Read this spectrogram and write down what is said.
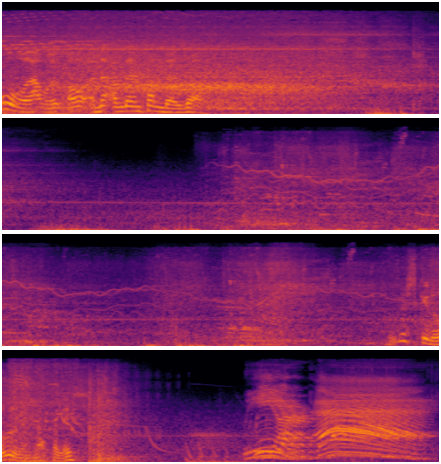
Oh, that was. Oh, and that, I'm going thunder as well. We rescued all of them, luckily. We are back!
